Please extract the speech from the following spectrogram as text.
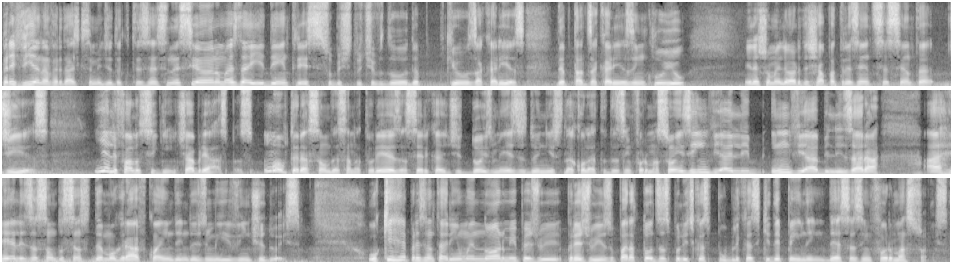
previa, na verdade, que essa medida acontecesse nesse ano, mas daí, dentre esses substitutivos do, que o Zacarias, deputado Zacarias, incluiu, ele achou melhor deixar para 360 dias. E ele fala o seguinte, abre aspas, uma alteração dessa natureza, cerca de dois meses do início da coleta das informações, inviabilizará a realização do censo demográfico ainda em 2022 o que representaria um enorme prejuízo para todas as políticas públicas que dependem dessas informações.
